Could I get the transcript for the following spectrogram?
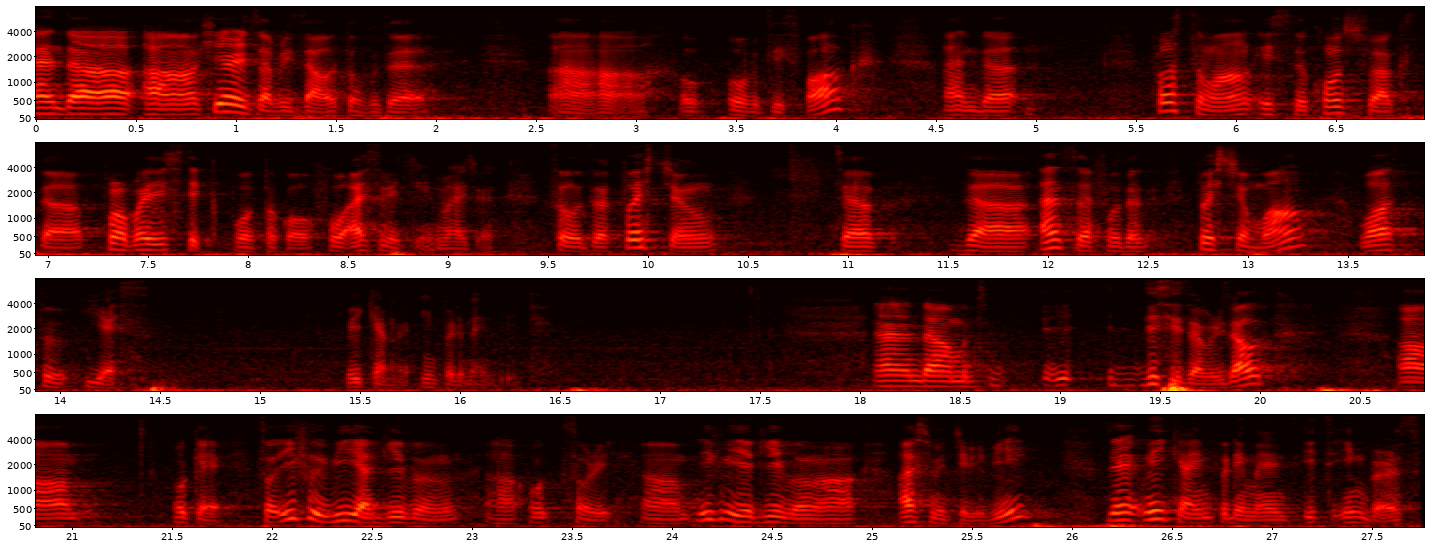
And uh, uh, here is the result of the uh, of, this work. And first one is to construct the probabilistic protocol for isometric inversion. So the question, the the answer for the question one was to yes, we can implement it. And um, this is the result. Um, okay, so if we are given, uh, oh, sorry, um, if we are given uh, isometry V, then we can implement its inverse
